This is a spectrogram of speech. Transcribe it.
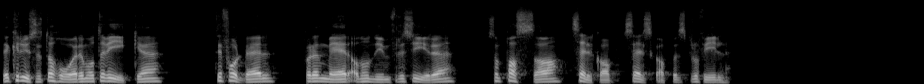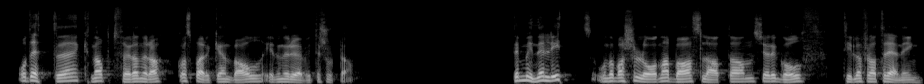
Det krusete håret måtte vike til fordel for en mer anonym frisyre som passa selskapets profil. Og dette knapt før han rakk å sparke en ball i den rødhvite skjorta. Det minner litt om da Barcelona ba Zlatan kjøre golf til og fra trening.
